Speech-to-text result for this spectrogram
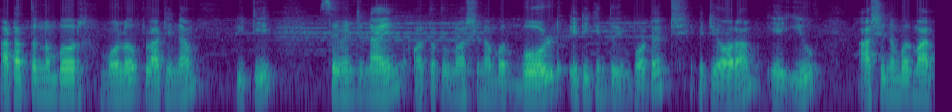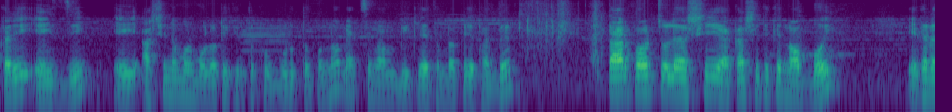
আটাত্তর নম্বর মৌল প্লাটিনাম পিটি সেভেন্টি নাইন অর্থাৎ উনআশি নম্বর গোল্ড এটি কিন্তু ইম্পর্টেন্ট এটি অরাম এই ইউ আশি নম্বর মার্কারি এইচ জি এই আশি নম্বর মৌলটি কিন্তু খুব গুরুত্বপূর্ণ ম্যাক্সিমাম বিক্রয় তোমরা পেয়ে থাকবে। তারপর চলে আসি একাশি থেকে নব্বই। এখানে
